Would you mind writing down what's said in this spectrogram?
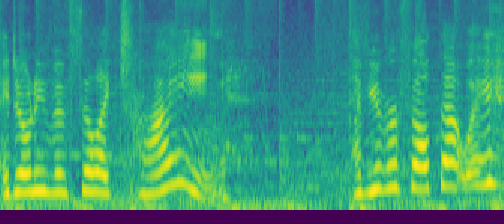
I don't even feel like trying. Have you ever felt that way?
